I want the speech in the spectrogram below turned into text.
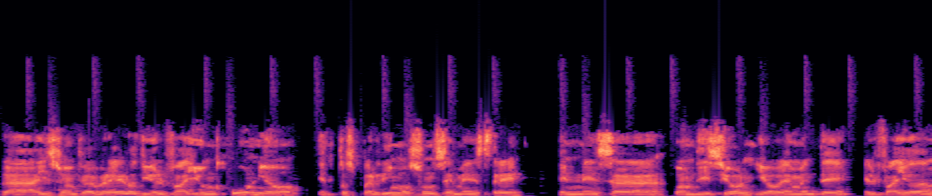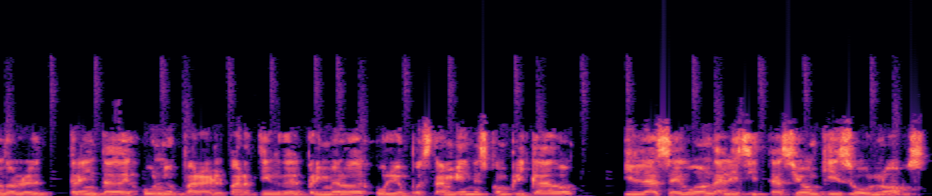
la hizo en febrero, dio el fallo en junio, entonces perdimos un semestre en esa condición y obviamente el fallo dándolo el 30 de junio para el partir del primero de julio pues también es complicado y la segunda licitación que hizo UNOPS,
